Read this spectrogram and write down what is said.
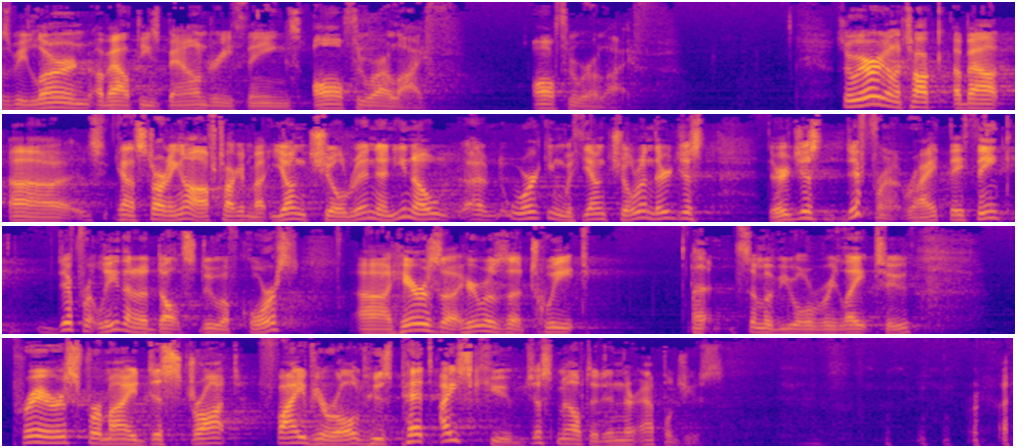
Because we learn about these boundary things all through our life, all through our life. So we are going to talk about, uh, kind of starting off, talking about young children, and you know, uh, working with young children, they're just they're just different, right? They think differently than adults do, of course. Uh, here's a, here was a tweet that some of you will relate to Prayers for my distraught five year old whose pet ice cube just melted in their apple juice. right?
